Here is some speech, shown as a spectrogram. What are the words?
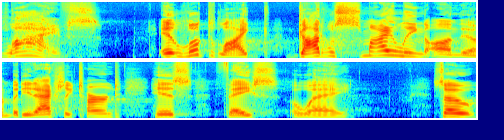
lives. It looked like God was smiling on them, but He'd actually turned His face away. So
